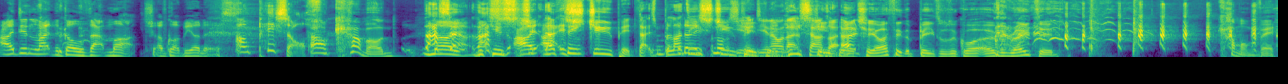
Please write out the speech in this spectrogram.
I didn't like the goal that much. I've got to be honest. Oh, piss off! Oh, come on. That's no, a- that's because stu- I, I that is think stupid. That's No, bloody it's not stupid. stupid. You know what that He's sounds like? stupid. Actually, I think the Beatles are quite overrated. come on, Vish.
